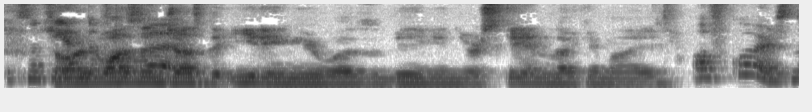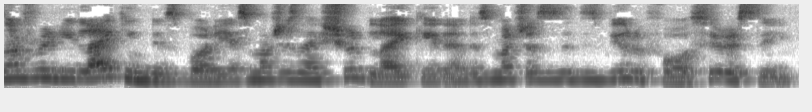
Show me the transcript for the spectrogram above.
it's not the So end it of wasn't the world. just the eating; it was being in your skin. Like, am I? Of course, not really liking this body as much as I should like it and as much as it is beautiful. Seriously.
